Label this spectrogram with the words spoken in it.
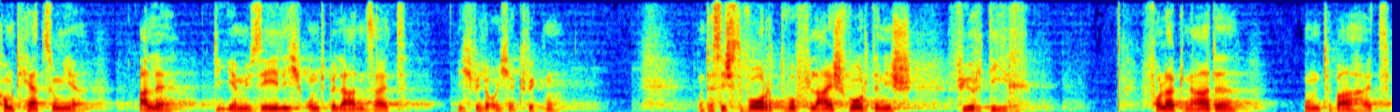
Kommt her zu mir, alle, die ihr mühselig und beladen seid, ich will euch erquicken. Und das ist das Wort, wo Fleisch worden ist für dich, voller Gnade und Wahrheit.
